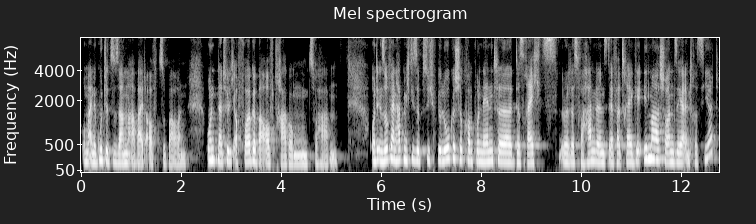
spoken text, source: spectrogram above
um eine gute Zusammenarbeit aufzubauen und natürlich auch Folgebeauftragungen zu haben. Und insofern hat mich diese psychologische Komponente des Rechts oder des Verhandelns der Verträge immer schon sehr interessiert.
